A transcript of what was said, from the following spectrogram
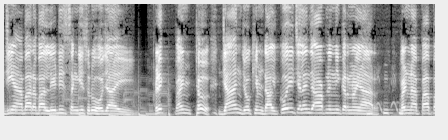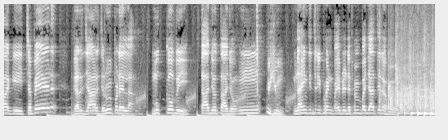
જ્યાં અબાર અબાર લેડીઝ સંગીત शुरू हो जाए ब्रेक वन टू जान जोखिम डाल कोई चैलेंज आपने नहीं करना यार वरना पापा की चपेट घर जार जरूर पड़ेला मुक्को भी ताजो ताजो 93.5 रेड एफएम बजाते रहो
